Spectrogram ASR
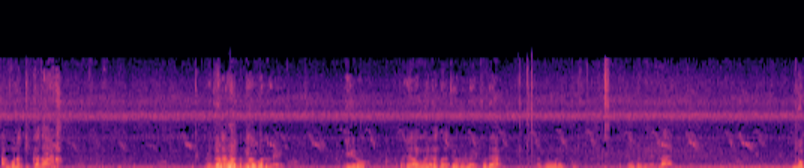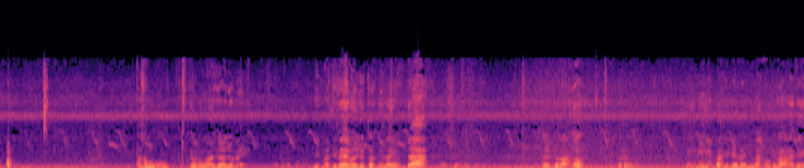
anggo nak kika anak. Kita buat tuh kau le. Padahal mau coba kuda. Aku begini? Dulu jutot. Oh. Oh, ni lah. Ada.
